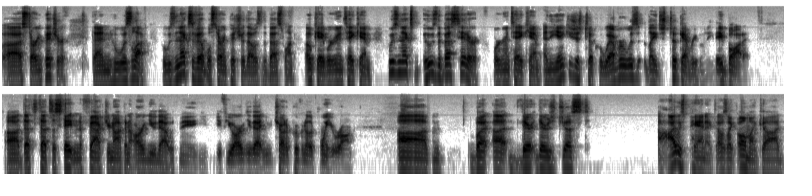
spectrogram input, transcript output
uh, starting pitcher. Then who was left? Who was the next available starting pitcher that was the best one? Okay, we're going to take him. Who's next? Who's the best hitter? We're going to take him. And the Yankees just took whoever was like just took everybody. They bought it. Uh, that's that's a statement of fact. You're not going to argue that with me. If you argue that and you try to prove another point, you're wrong. Um, but uh, there there's just I I was panicked. I was like, oh my god,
